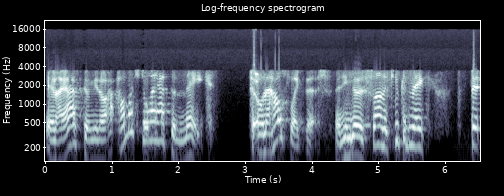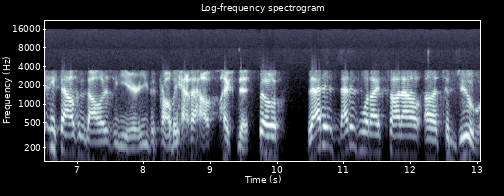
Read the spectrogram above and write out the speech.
and I asked him, you know, how much do I have to make to own a house like this? And he goes, son, if you could make fifty thousand dollars a year, you could probably have a house like this. So that is that is what I sought out uh, to do,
